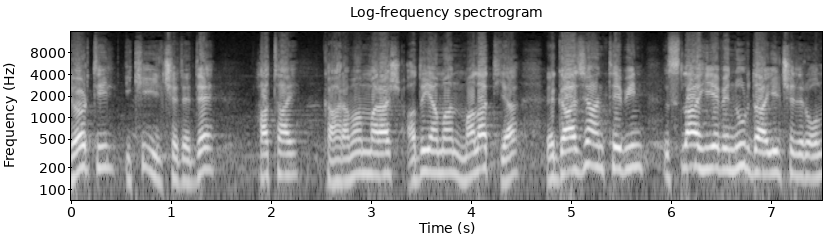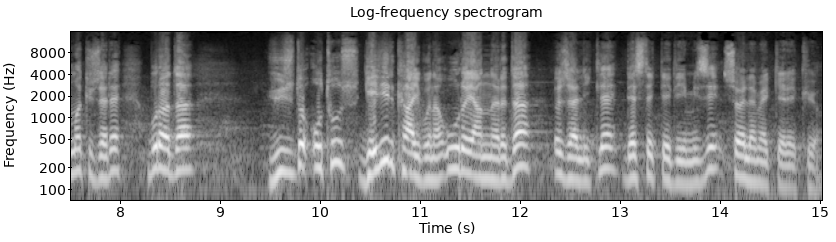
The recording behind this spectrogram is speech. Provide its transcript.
4 il, 2 ilçede de Hatay, Kahramanmaraş, Adıyaman, Malatya ve Gaziantep'in Islahiye ve Nurdağ ilçeleri olmak üzere burada %30 gelir kaybına uğrayanları da özellikle desteklediğimizi söylemek gerekiyor.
